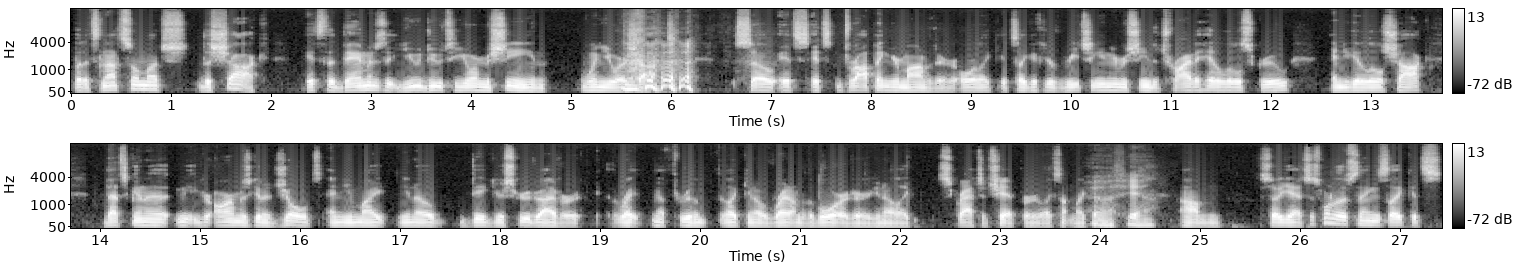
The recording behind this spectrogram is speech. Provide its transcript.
but it's not so much the shock; it's the damage that you do to your machine when you are shocked. so it's it's dropping your monitor, or like it's like if you're reaching in your machine to try to hit a little screw and you get a little shock. That's gonna your arm is gonna jolt, and you might you know dig your screwdriver right you know, through the like you know right onto the board, or you know like scratch a chip or like something like that. Uh, yeah. Um, so yeah, it's just one of those things. Like it's,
